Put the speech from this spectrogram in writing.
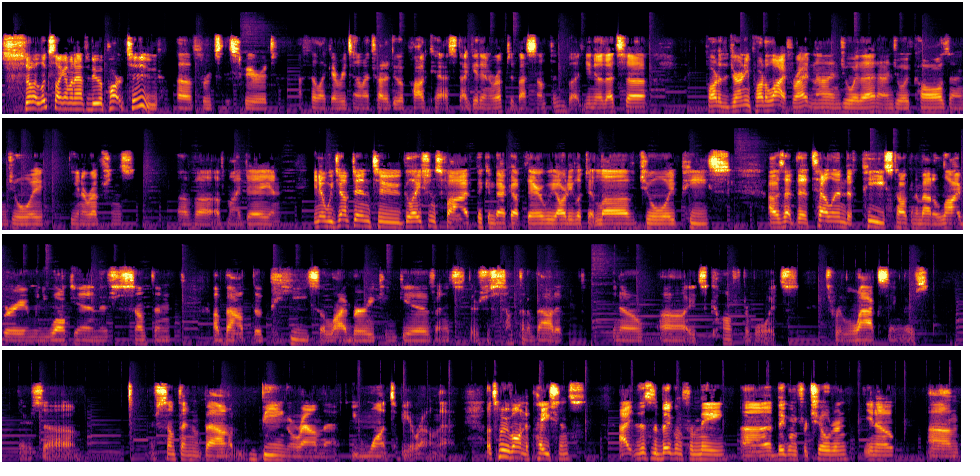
So it looks like I'm going to have to do a part two of Fruits of the Spirit. I feel like every time I try to do a podcast, I get interrupted by something, but you know, that's uh, part of the journey, part of life, right? And I enjoy that. I enjoy calls, I enjoy the interruptions of, uh, of my day. And, you know, we jumped into Galatians 5, picking back up there. We already looked at love, joy, peace I was at the tail end of peace talking about a library, and when you walk in, there's just something about the peace a library can give, and it's there's just something about it. You know, uh, it's comfortable. It's it's relaxing. There's there's uh, there's something about being around that. You want to be around that. Let's move on to patience. I this is a big one for me, uh, a big one for children. You know, um,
